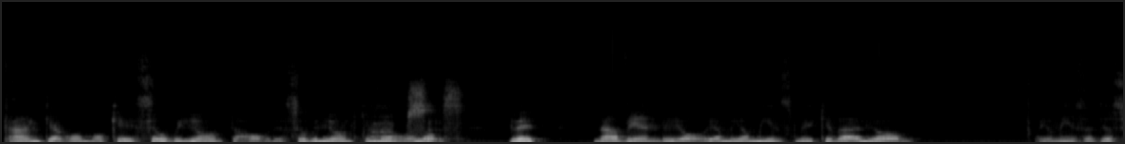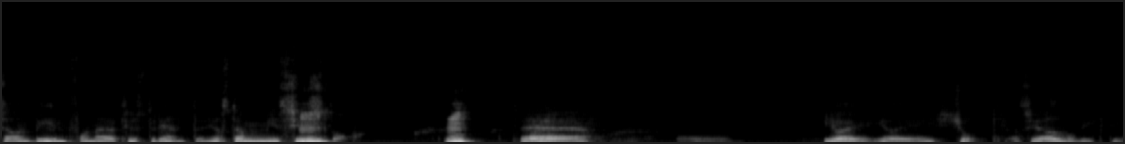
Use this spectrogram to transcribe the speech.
tankar om okej, okay, så vill jag inte ha det, så vill jag inte må. Ja, eller, du vet, när vände jag? Ja, men jag minns mycket väl. Jag, jag minns att jag såg en bild från när jag tog studenten. Jag står med min Mm. syster. Mm. Eh, jag, är, jag är tjock, alltså jag är överviktig.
